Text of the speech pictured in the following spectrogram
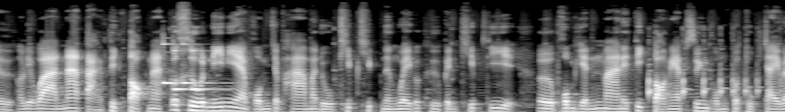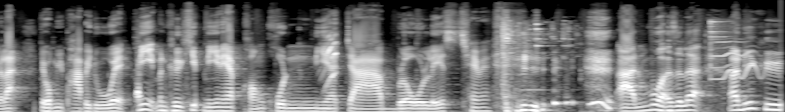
เออเขาเรียกว่าหน้าต่าง t ิ k t o k นะก็คือวันนี้เนี่ยผมจะพามาดูคลิปคลิปหนึ่งเว้ยก็คือเป็นคลิปที่เออผมเห็นมาใน t ิ k t o k นะครับซึ่งผมกดถูกใจไว้ละ เดี๋ยวผมมีพาไปดูเว้ย นี่มันคือคลิปนี้นะครับ ของคุณเนียจาโบรเลสใช่ไหม อ่านมั่วซะแล้ว อันนี้คือ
